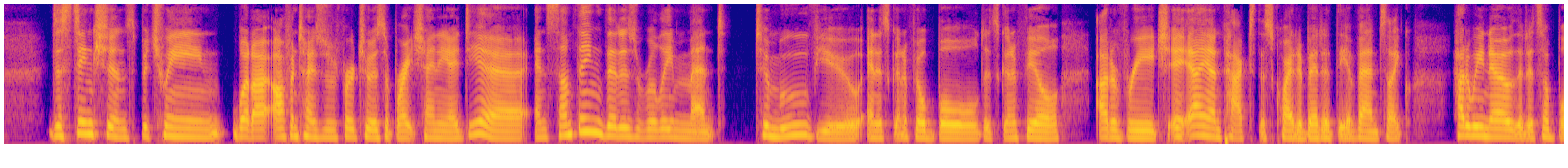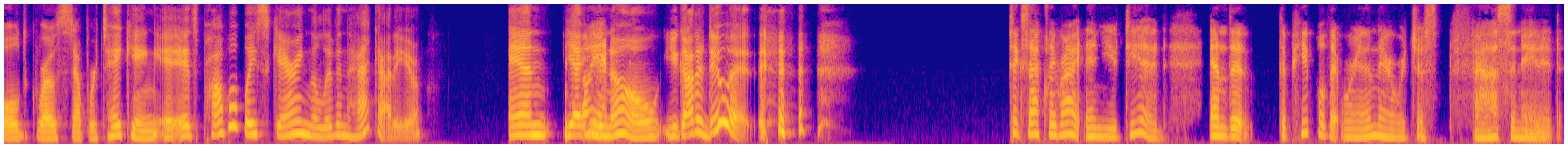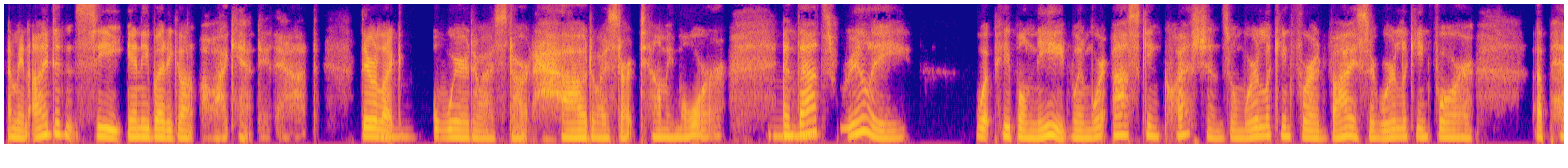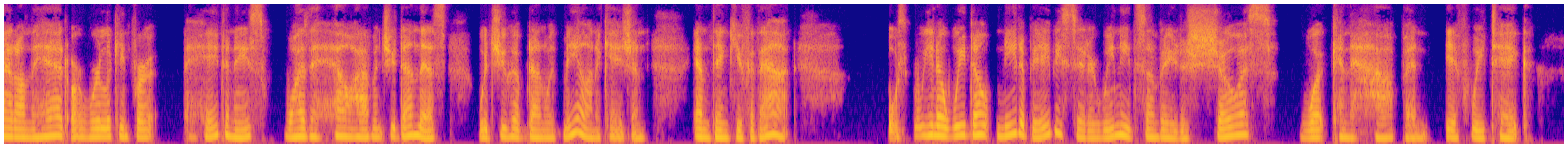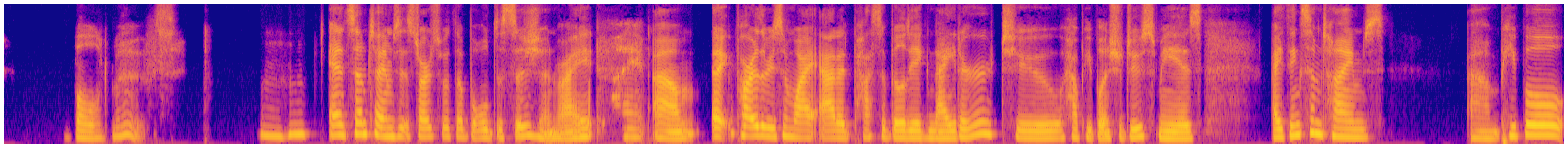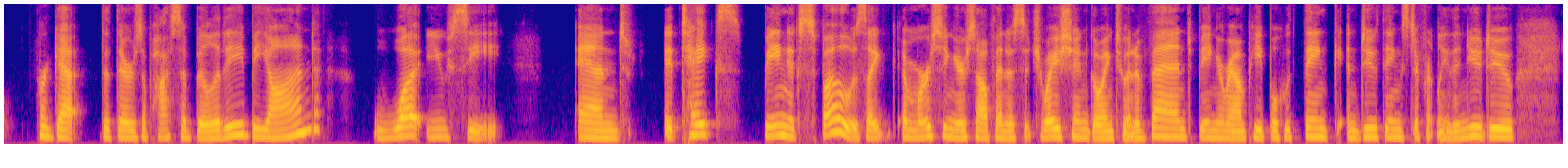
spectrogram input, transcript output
distinctions between what I oftentimes refer to as a bright, shiny idea and something that is really meant to move you and it's going to feel bold. It's going to feel out of reach. I unpacked this quite a bit at the event. Like, how do we know that it's a bold growth step we're taking? It's probably scaring the living heck out of you. And yet, oh, yeah. you know, you got to do it. That's exactly right. And you did. And the, the people that were in there were just fascinated. I mean, I didn't see anybody going, Oh, I can't do that. They were mm. like, Where do I start? How do I start? Tell me more. Mm. And mm-hmm. that's really what people need when we're asking questions, when we're looking for advice or we're looking for a pat on the head or we're looking for, hey, Denise, why the hell haven't you done this? Which you have done with me on occasion. And thank you for that. You know, we don't need a babysitter. We need somebody to show us what can happen if we take bold moves. Mm-hmm. And sometimes it starts with a bold decision, right? Right. Um, part of the reason why I added possibility igniter to how people introduce me is I think sometimes um, people forget that there's a possibility beyond what you see. And it takes being exposed, like immersing yourself in a situation, going to an event, being around people who think and do things differently than you do,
